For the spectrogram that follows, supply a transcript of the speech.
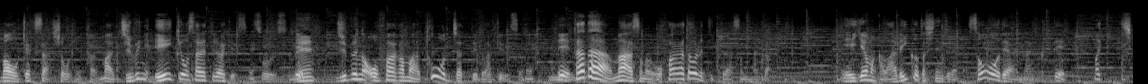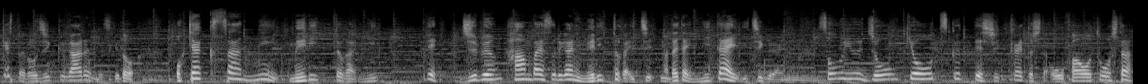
まあ、お客さん商品から、まあ、自分に影響されてるわけですね。そうですでね。自分のオファーがまあ通っちゃってるわけですよね、うん。でただ、まあ、そのオファーが通るって言ったらそのなんか営業マンが悪いことしてるんじゃないかそうではなくて、まあ、しっかりとロジックがあるんですけどお客さんにメリットが2で自分販売する側にメリットが1、まあ、大体2対1ぐらいのうんそういう状況を作ってしっかりとしたオファーを通したら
